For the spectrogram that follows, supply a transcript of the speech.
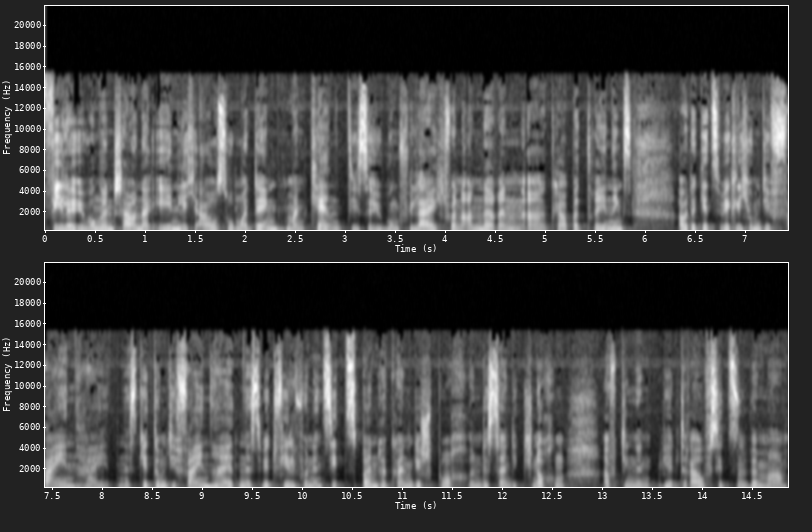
Viele Übungen schauen da ähnlich aus, wo man denkt, man kennt diese Übung vielleicht von anderen äh, Körpertrainings, aber da geht es wirklich um die Feinheiten. Es geht um die Feinheiten, es wird viel von den Sitzbeinhöckern gesprochen, das sind die Knochen, auf denen wir drauf sitzen. Wenn man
